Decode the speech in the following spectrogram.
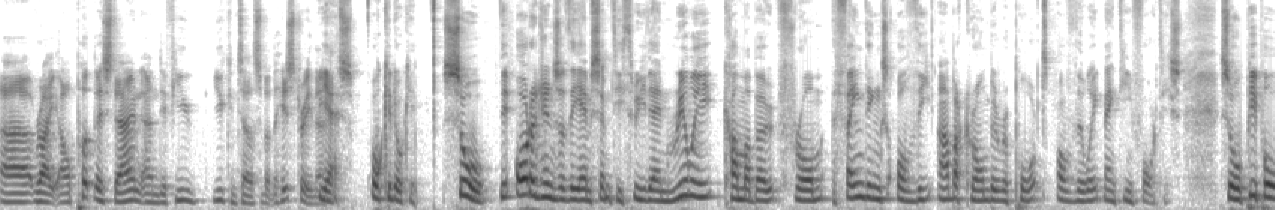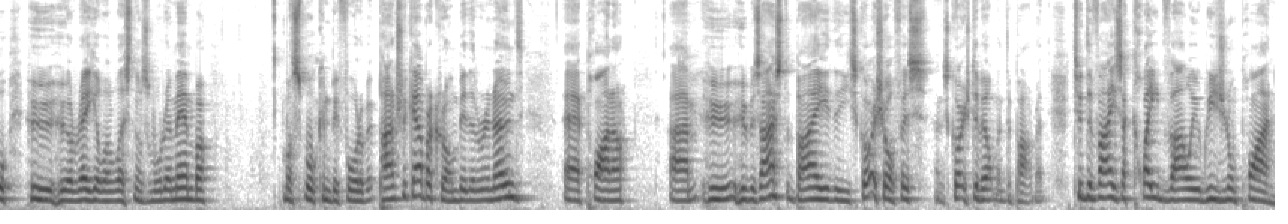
Uh, right, I'll put this down, and if you you can tell us about the history then. Yes. Okay, okay. So the origins of the M73 then really come about from the findings of the Abercrombie report of the late 1940s. So people who, who are regular listeners will remember we've spoken before about Patrick Abercrombie, the renowned uh, planner. Um, who, who was asked by the Scottish Office and Scottish Development Department to devise a Clyde Valley regional plan.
